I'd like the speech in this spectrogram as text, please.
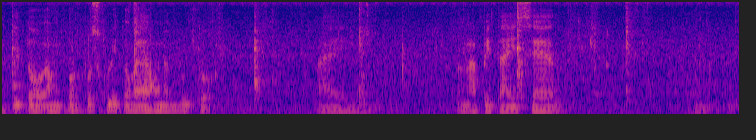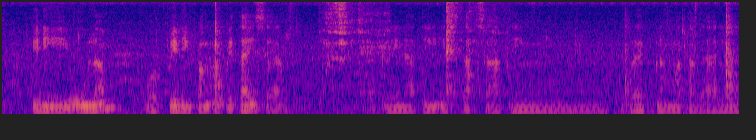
At ito, ang purpose ko nito kaya ako nagluto ay pang appetizer. Uh, Pwede ulam or pwedeng pang appetizer. Pwede nating i-stack sa ating rep ng matagalan.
